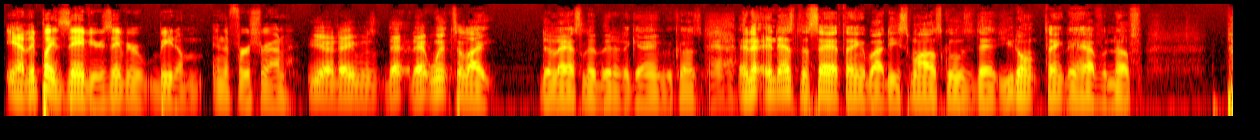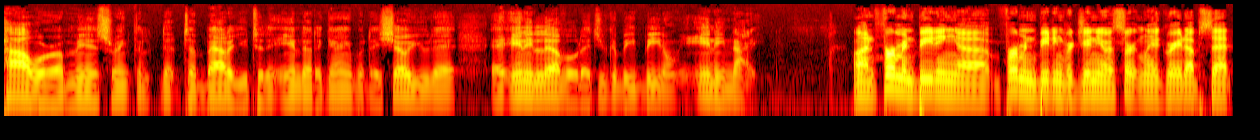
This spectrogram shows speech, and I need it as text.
Yeah, they played Xavier. Xavier beat them in the first round. Yeah, they was that that went to like the last little bit of the game because, Yeah. and and that's the sad thing about these small schools is that you don't think they have enough power or men strength to, to, to battle you to the end of the game, but they show you that at any level that you could be beat on any night. Well, and Furman beating uh, Furman beating Virginia was certainly a great upset.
